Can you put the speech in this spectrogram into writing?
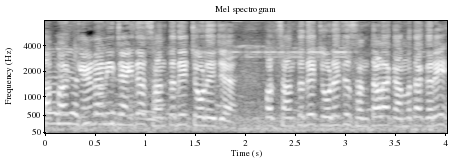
ਆਪਾਂ ਕਹਿਣਾ ਨਹੀਂ ਚਾਹੀਦਾ ਸੰਤ ਦੇ ਚੋਲੇ 'ਚ ਪਰ ਸੰਤ ਦੇ ਚੋਲੇ 'ਚ ਸੰਤ ਵਾਲਾ ਕੰਮ ਤਾਂ ਕਰੇ।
